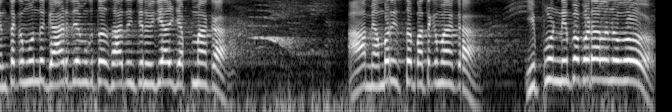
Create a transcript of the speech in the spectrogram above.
ఇంతకుముందు గాడిద ఎముకతో సాధించిన విజయాలు చెప్పమాక ఆ మెంబరీస్తో బతకమాక. ఇప్పుడు నింపబడాలి నువ్వు.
